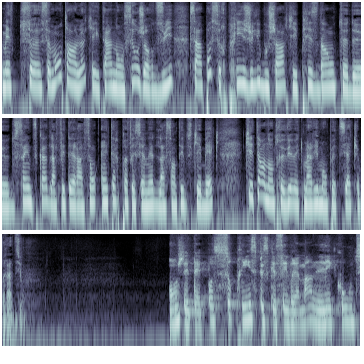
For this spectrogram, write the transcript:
Mais ce, ce montant-là qui a été annoncé aujourd'hui, ça n'a pas surpris Julie Bouchard, qui est présidente de, du syndicat de la Fédération interprofessionnelle de la santé du Québec, qui était en entrevue avec Marie Montpetit à Cube Radio. J'étais pas surprise puisque c'est vraiment l'écho du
